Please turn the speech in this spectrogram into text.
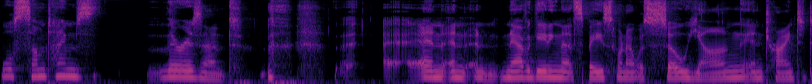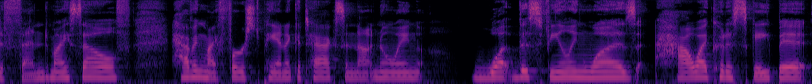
Well, sometimes there isn't. and, and and navigating that space when I was so young and trying to defend myself, having my first panic attacks and not knowing what this feeling was, how I could escape it,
